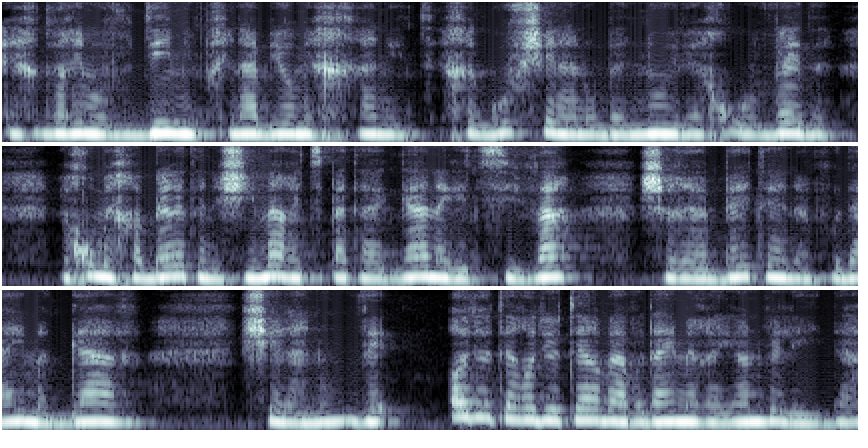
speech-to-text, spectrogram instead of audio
איך דברים עובדים מבחינה ביומכנית, איך הגוף שלנו בנוי ואיך הוא עובד, ואיך הוא מחבר את הנשימה, רצפת האגן, היציבה, שרי הבטן, עבודה עם הגב שלנו, ועוד יותר עוד יותר בעבודה עם הריון ולידה,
